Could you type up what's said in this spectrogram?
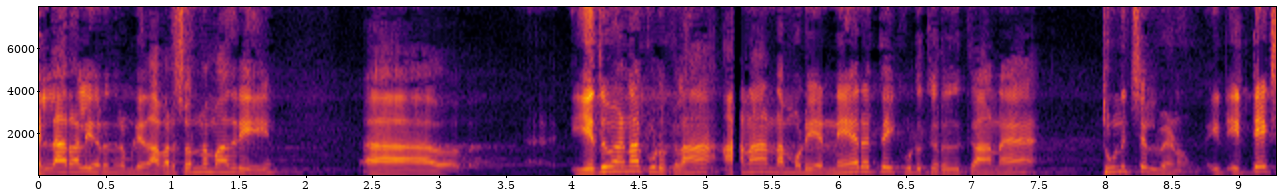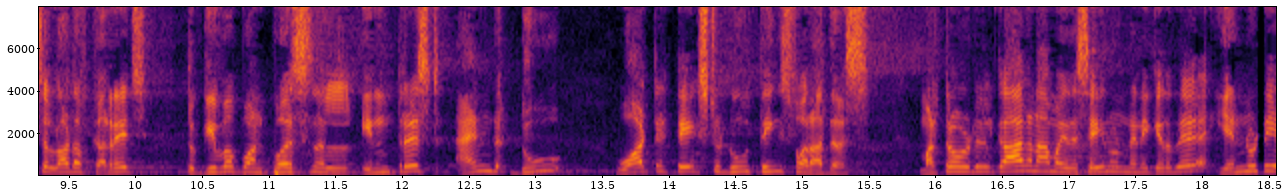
எல்லாராலையும் இருந்துட முடியாது. அவர் சொன்ன மாதிரி எது வேணால் கொடுக்கலாம். ஆனால் நம்முடைய நேரத்தை கொடுக்கறதுக்கான துணிச்சல் வேணும். It it takes a lot of courage to give up on personal interest and do what it takes to do things for others மற்றவர்களுக்காக நாம் இதை செய்யணும்னு நினைக்கிறது என்னுடைய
